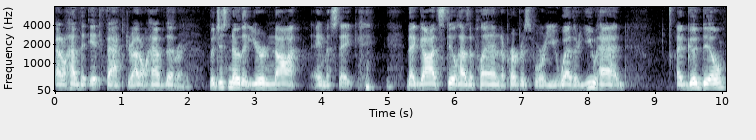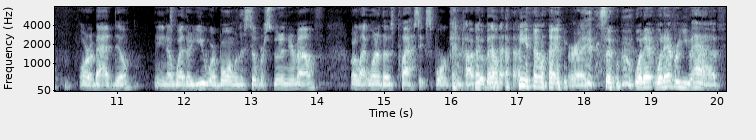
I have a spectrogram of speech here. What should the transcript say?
I don't have the it factor. I don't have the. Right. But just know that you're not a mistake. that God still has a plan and a purpose for you, whether you had a good deal or a bad deal. You know, whether you were born with a silver spoon in your mouth or like one of those plastic sporks from Taco Bell. you know, like Right. So whatever whatever you have,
